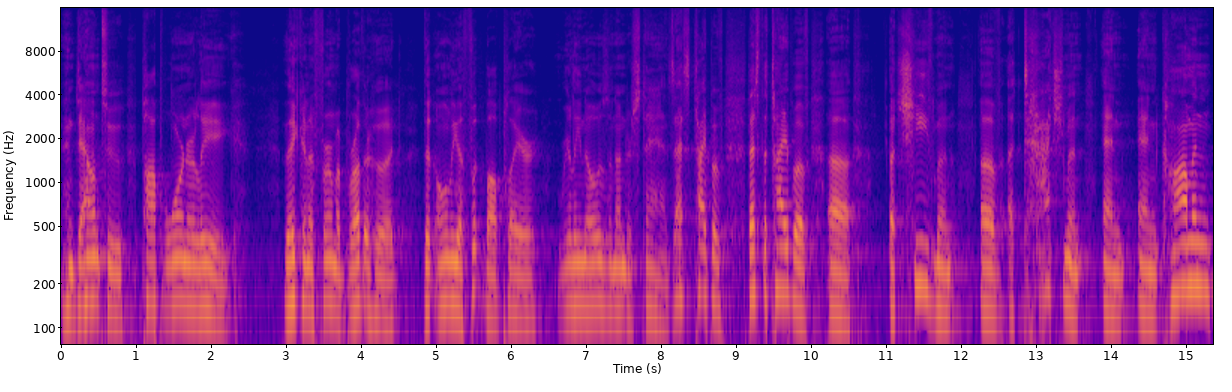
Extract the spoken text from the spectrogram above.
and down to Pop Warner League, they can affirm a brotherhood that only a football player really knows and understands. That's type of that's the type of uh, achievement of attachment and and common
